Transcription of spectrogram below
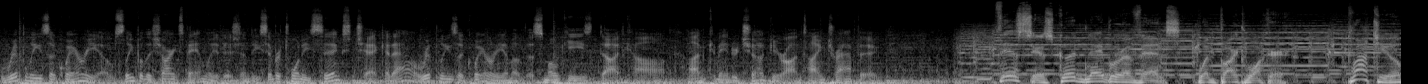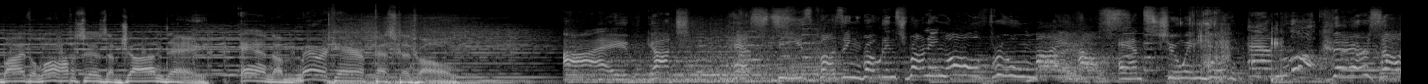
Ripley's Aquarium, Sleep with the Sharks Family Edition, December 26. Check it out. Ripley's Aquarium of the Smokies.com. I'm Commander Chuck. You're on time traffic. This is Good Neighbor Events with Bart Walker. Brought to you by the law offices of John Day and Americare Pest Control. I've got pests, bees, buzzing rodents running all through my house. Ants chewing wood, and look, there's a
